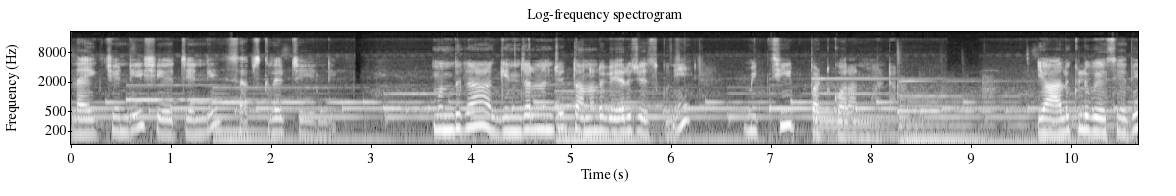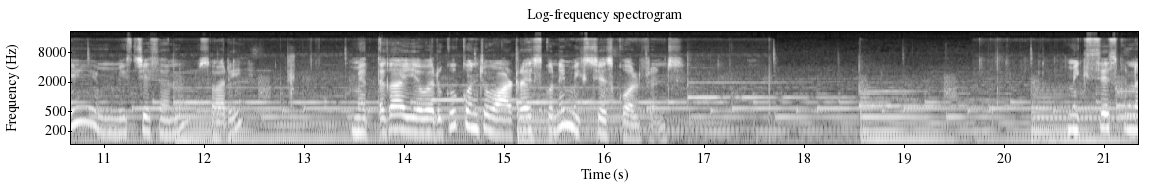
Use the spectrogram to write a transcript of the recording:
లైక్ చేయండి షేర్ చేయండి సబ్స్క్రైబ్ చేయండి. ముందుగా గింజల నుంచి తొనలు వేరు చేసుకుని మిక్సీ పట్టుకోవాలన్నమాట. యాలకులు వేసేది మిస్ చేశాను సారీ. మెత్తగా అయ్యే వరకు కొంచెం వాటర్ వేసుకొని మిక్స్ చేసుకోవాలి ఫ్రెండ్స్. మిక్స్ చేసుకున్న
